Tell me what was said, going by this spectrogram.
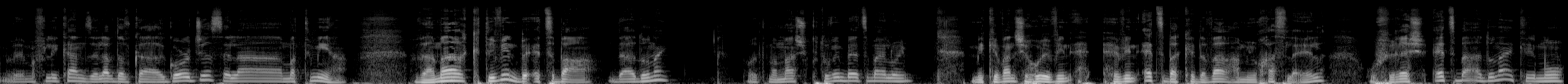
ומפליא כאן זה לאו דווקא גורג'ס, אלא מטמיע. ואמר, כתיבין באצבעה דאדוני. זאת אומרת, ממש כתובים באצבע אלוהים. מכיוון שהוא הבין, הבין אצבע כדבר המיוחס לאל, הוא פירש אצבע אדוני כמו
